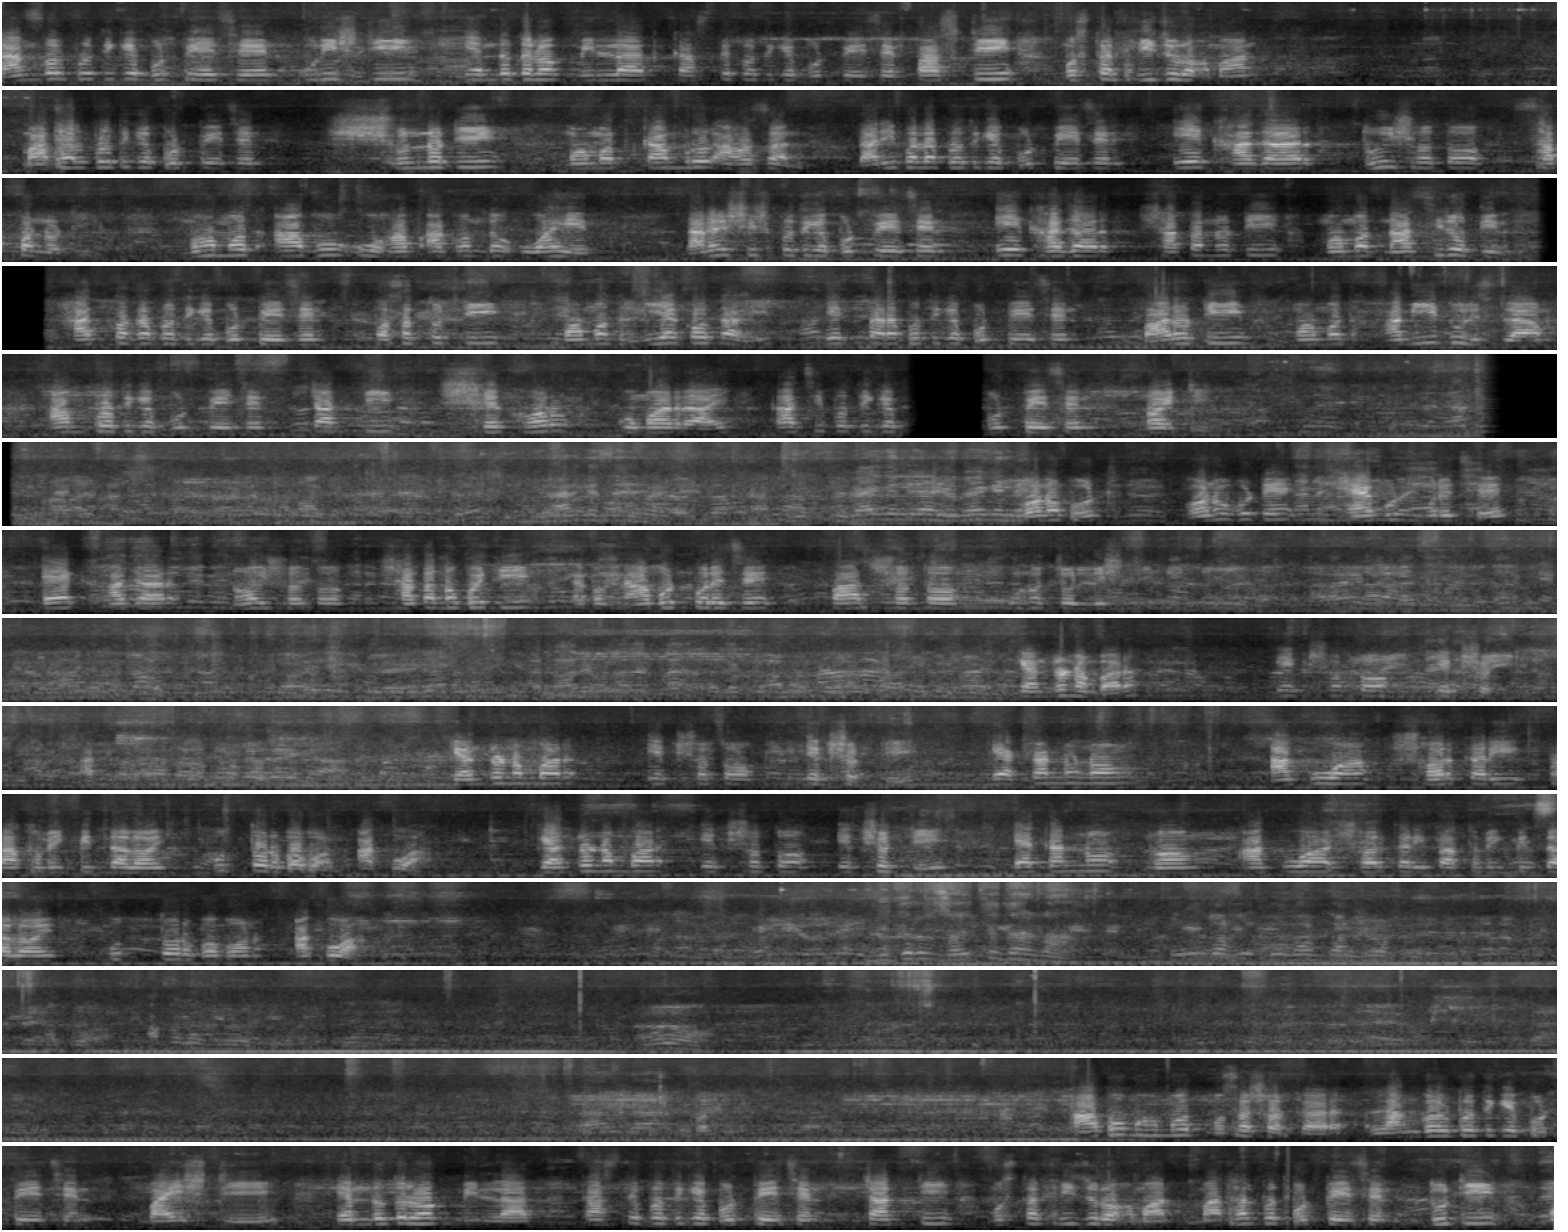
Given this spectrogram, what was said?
লাঙ্গল প্রতীকে ভোট পেয়েছেন উনিশটি এমদাদুল হক মিল্লাত কাস্তে প্রতীকে ভোট পেয়েছেন পাঁচটি, মুস্তাফিজুর রহমান মাথাল প্রতীকে ভোট পেয়েছেন শূন্যটি মোহাম্মদ কামরুল আহসান দাড়িপাল্লা প্রতীকে ভোট পেয়েছেন এক হাজার দুইশত ছাপ্পান্নটি। মোহাম্মদ আবু ওহাব আকন্দ ওয়াহিদ ধানের শীষ প্রতীকে ভোট পেয়েছেন এক হাজার সাতান্নটি। মোহাম্মদ নাসির উদ্দিন হাত পাকা প্রতীকে ভোট পেয়েছেন পঁচাত্তরটি। মোহাম্মদ লিয়াকত আলী একতারা প্রতীকে ভোট পেয়েছেন বারোটি। মোহাম্মদ হামিদুল ইসলাম আম প্রতীকে ভোট পেয়েছেন চারটি। শেখর কুমার রায় কাছি প্রতীকে ভোট পেয়েছেন নয়টি। গণভোট, গণভোটে হ্যাঁ ভোট পড়েছে এক হাজার নয় শত সাতানব্বইটি এবং না ভোট পড়েছে পাঁচ শত উনচল্লিশটি। কেন্দ্র নাম্বার একশত একষট্টি। কেন্দ্র নম্বর একশত একষট্টি। একান্ন নং আকুয়া সরকারি প্রাথমিক বিদ্যালয় উত্তর ভবন আকুয়া। কেন্দ্র নম্বর একশত একষট্টি একান্ন নং আকুয়া সরকারি প্রাথমিক বিদ্যালয় উত্তর ভবন আকুয়া। ভিতরে যাইতে দেয় না। আবু মোহাম্মদ মোসা সরকার লাঙ্গল প্রতীকে ভোট পেয়েছেন বাইশটি, এমদাদুল হক মিল্লাত কাস্তে প্রতীকে ভোট পেয়েছেন চারটি, মুস্তাফিজুর রহমান মাথার প্রতি ভোট পেয়েছেন দুটি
